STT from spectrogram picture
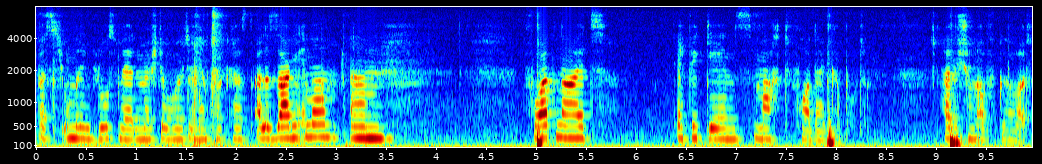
was ich unbedingt loswerden möchte heute in dem Podcast. Alle sagen immer, ähm, Fortnite, Epic Games macht Fortnite kaputt. Habe ich schon oft gehört.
